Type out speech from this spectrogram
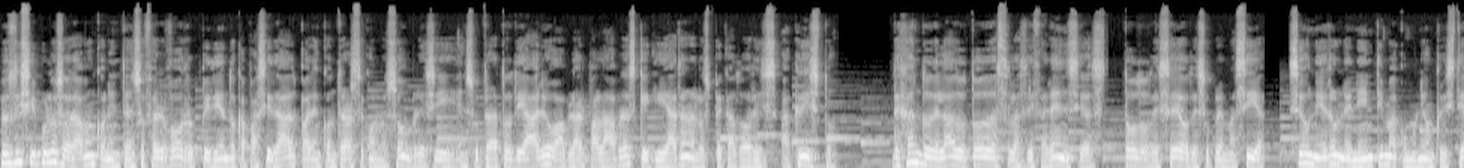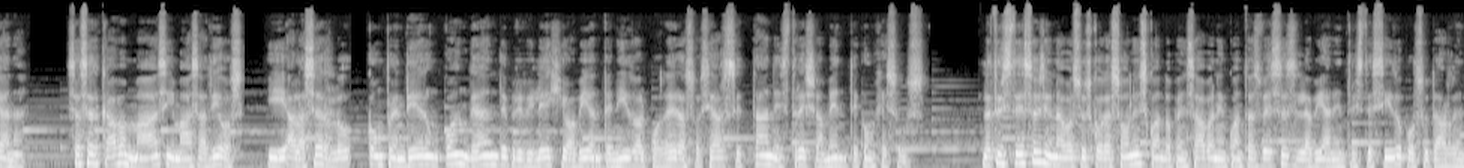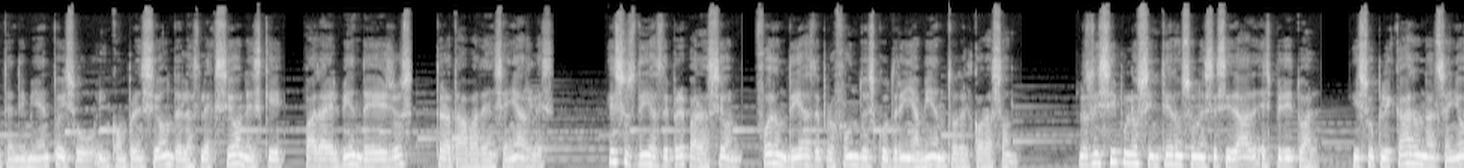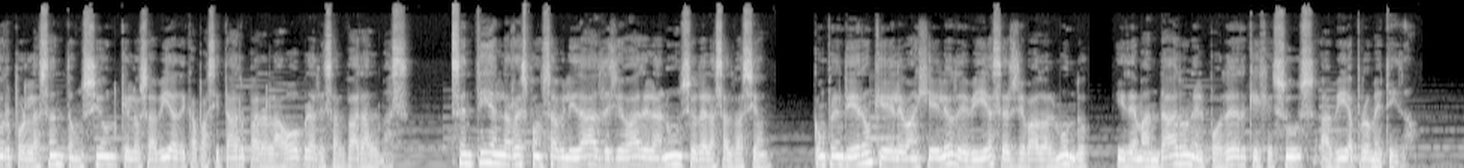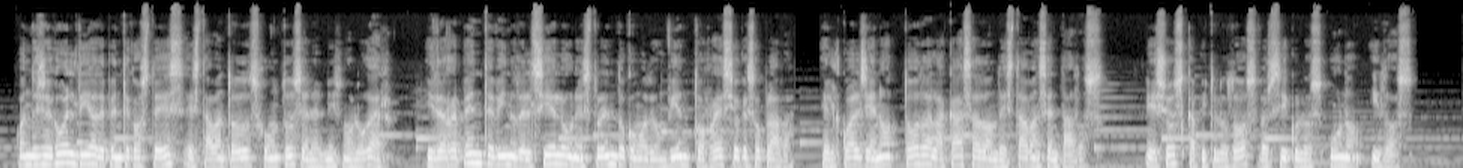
Los discípulos oraban con intenso fervor, pidiendo capacidad para encontrarse con los hombres y en su trato diario hablar palabras que guiaran a los pecadores a Cristo. Dejando de lado todas las diferencias, todo deseo de supremacía, se unieron en íntima comunión cristiana. Se acercaban más y más a Dios, y al hacerlo comprendieron cuán grande privilegio habían tenido al poder asociarse tan estrechamente con Jesús. La tristeza llenaba sus corazones cuando pensaban en cuántas veces le habían entristecido por su tardo entendimiento y su incomprensión de las lecciones que, para el bien de ellos, trataba de enseñarles. Esos días de preparación fueron días de profundo escudriñamiento del corazón los discípulos sintieron su necesidad espiritual y suplicaron al Señor por la santa unción que los había de capacitar para la obra de salvar almas. sentían la responsabilidad de llevar el anuncio de la salvación. Comprendieron que el Evangelio debía ser llevado al mundo y demandaron el poder que Jesús había prometido. Cuando llegó el día de Pentecostés estaban todos juntos en el mismo lugar, y de repente vino del cielo un estruendo como de un viento recio que soplaba, el cual llenó toda la casa donde estaban sentados. Hechos capítulo 2 versículos 1 y 2.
